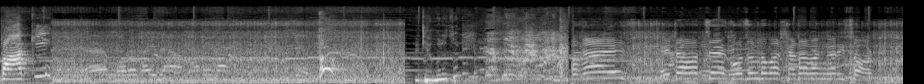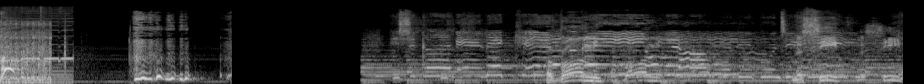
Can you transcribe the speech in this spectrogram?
बाकी क्या बोला तूने গাইস এটা হচ্ছে Gajoldoba Satabanga resort Arami, Nasib, Nasib.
